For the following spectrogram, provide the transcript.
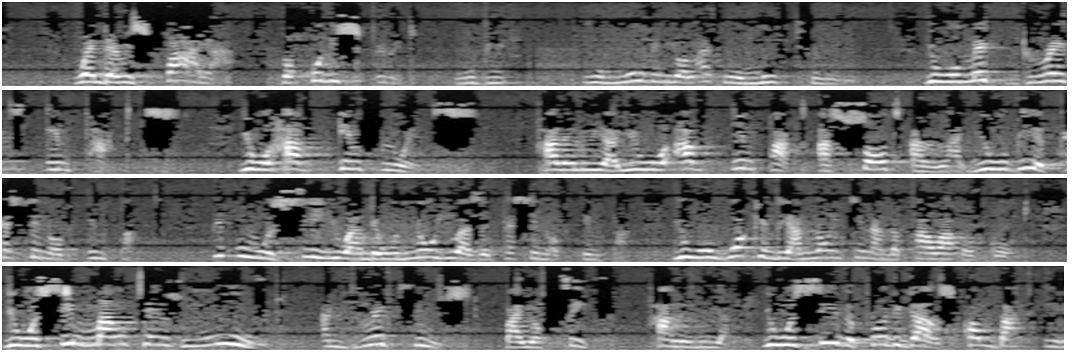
When there is fire, the Holy Spirit will be will move in your life, will move through you. You will make great impacts. You will have influence. Hallelujah. You will have impact as salt and light. You will be a person of impact. People will see you and they will know you as a person of impact. You will walk in the anointing and the power of God. You will see mountains moved and breakthroughs by your faith. Hallelujah. You will see the prodigals come back in.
